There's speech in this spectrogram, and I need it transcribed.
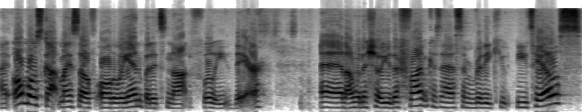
I almost got myself all the way in, but it's not fully there. And I'm going to show you the front because it has some really cute details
